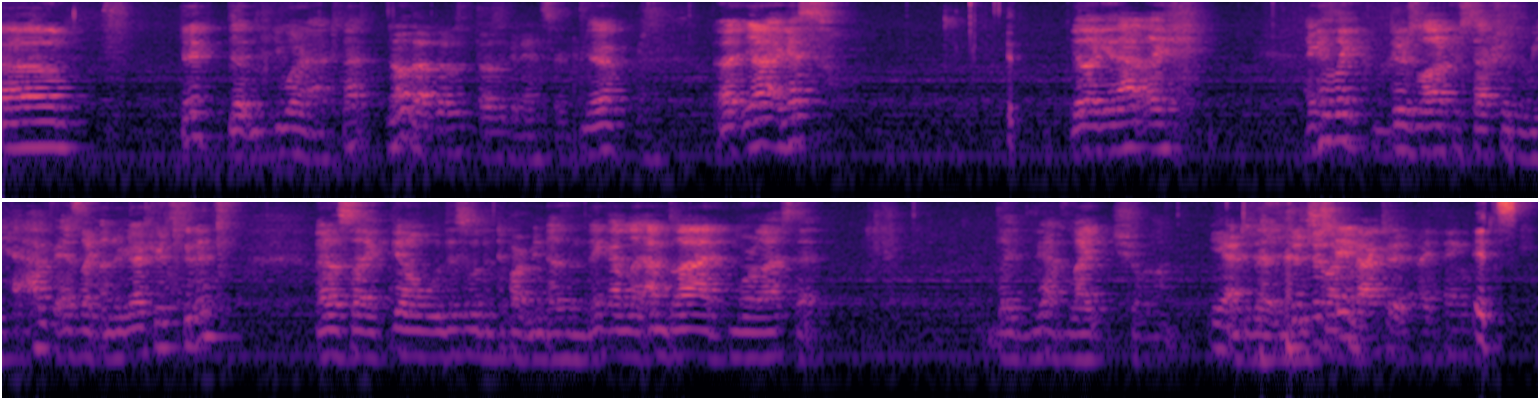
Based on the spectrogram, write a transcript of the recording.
um, okay, yeah, you want to add to that? No, that, that, was, that was a good answer. Yeah. Uh, yeah, I guess. Yeah, like in that, like, I guess like there's a lot of perceptions that we have as like undergraduate students. And it's like, you know, this is what the department doesn't think. I'm like, I'm glad more or less that like we have light showing on. Yeah, just, just just getting back to it, I think. It's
